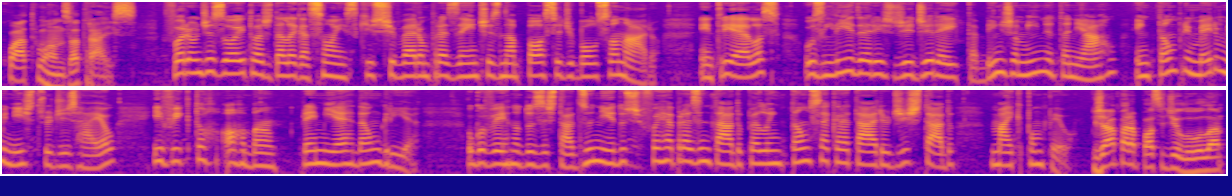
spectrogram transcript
quatro anos atrás. Foram 18 as delegações que estiveram presentes na posse de Bolsonaro. Entre elas, os líderes de direita Benjamin Netanyahu, então primeiro-ministro de Israel, e Viktor Orbán, premier da Hungria. O governo dos Estados Unidos foi representado pelo então secretário de Estado Mike Pompeo. Já para a posse de Lula,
